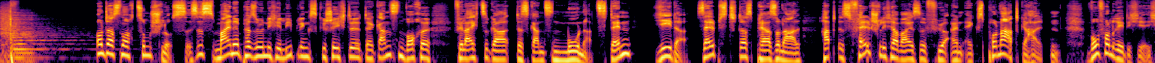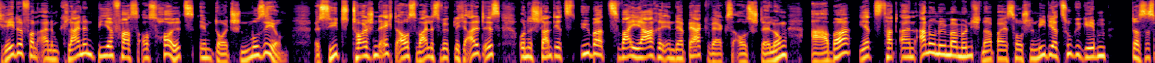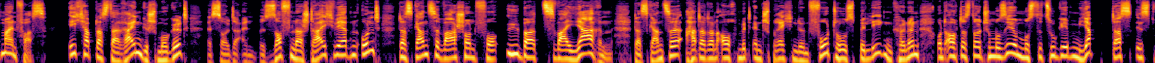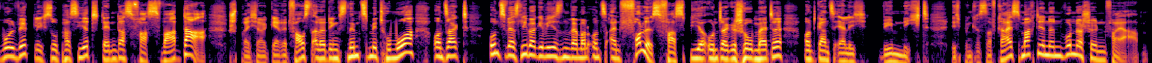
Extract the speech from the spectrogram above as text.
Und das noch zum Schluss. Es ist meine persönliche Lieblingsgeschichte der ganzen Woche, vielleicht sogar des ganzen Monats. Denn jeder, selbst das Personal, hat es fälschlicherweise für ein Exponat gehalten. Wovon rede ich hier? Ich rede von einem kleinen Bierfass aus Holz im Deutschen Museum. Es sieht täuschend echt aus, weil es wirklich alt ist und es stand jetzt über zwei Jahre in der Bergwerksausstellung. Aber jetzt hat ein anonymer Münchner bei Social Media zugegeben, das ist mein Fass. Ich habe das da reingeschmuggelt, es sollte ein besoffener Streich werden und das Ganze war schon vor über zwei Jahren. Das Ganze hat er dann auch mit entsprechenden Fotos belegen können und auch das Deutsche Museum musste zugeben, ja, das ist wohl wirklich so passiert, denn das Fass war da. Sprecher Gerrit Faust allerdings nimmt's mit Humor und sagt, uns wäre es lieber gewesen, wenn man uns ein volles Fass Bier untergeschoben hätte und ganz ehrlich, wem nicht? Ich bin Christoph Kreis, macht dir einen wunderschönen Feierabend.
